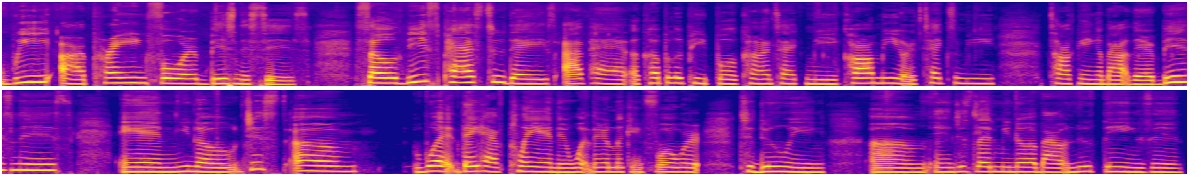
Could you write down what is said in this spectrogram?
we are praying for businesses. So, these past two days, I've had a couple of people contact me, call me, or text me talking about their business and, you know, just, um, what they have planned and what they're looking forward to doing um, and just letting me know about new things and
